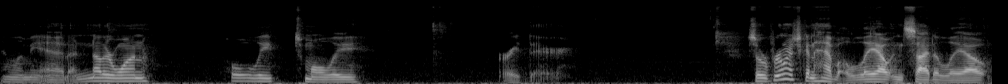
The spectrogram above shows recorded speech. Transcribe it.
And let me add another one. Holy tamale, right there. So we're pretty much going to have a layout inside a layout.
